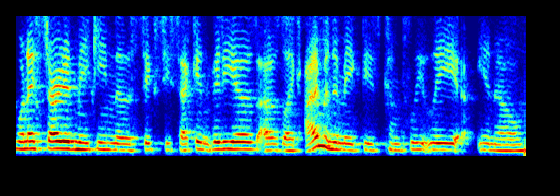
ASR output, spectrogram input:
when I started making those 60 second videos, I was like, I'm going to make these completely, you know,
